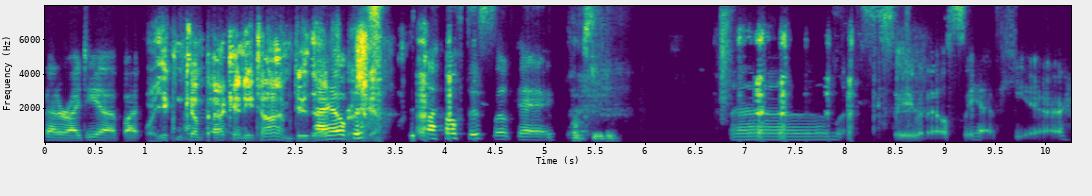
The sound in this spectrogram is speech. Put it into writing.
better idea. But well, you can come back anytime. Do that. I hope this. I hope this is okay. Thanks, Stephen. Um, let's see what else we have here.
